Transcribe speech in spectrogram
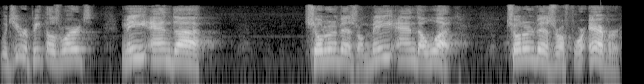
would you repeat those words? Me and the children of Israel. Me and the what? Children of Israel forever.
